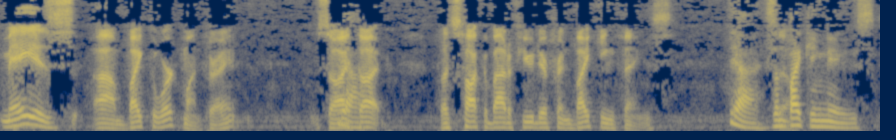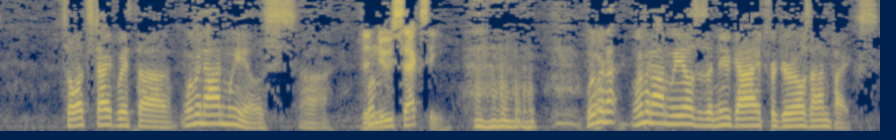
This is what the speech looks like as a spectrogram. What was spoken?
May is um, Bike to Work Month, right? So Yeah. I thought, let's talk about a few different biking things. yeah, some So. biking news. So let's start with uh, Women on Wheels. Uh, The new sexy. Women, on, Women on Wheels is a new guide for girls on bikes.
